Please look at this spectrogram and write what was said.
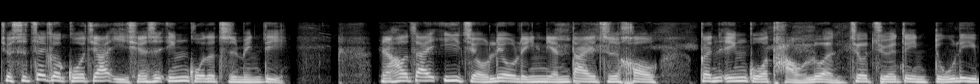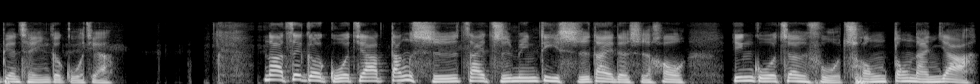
就是这个国家以前是英国的殖民地，然后在一九六零年代之后跟英国讨论，就决定独立变成一个国家。那这个国家当时在殖民地时代的时候，英国政府从东南亚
